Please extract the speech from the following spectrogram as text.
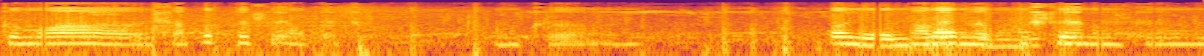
Parce que moi euh, je suis un peu pressée en fait. Donc euh, Oh, il y a une place, de me coucher donc euh,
